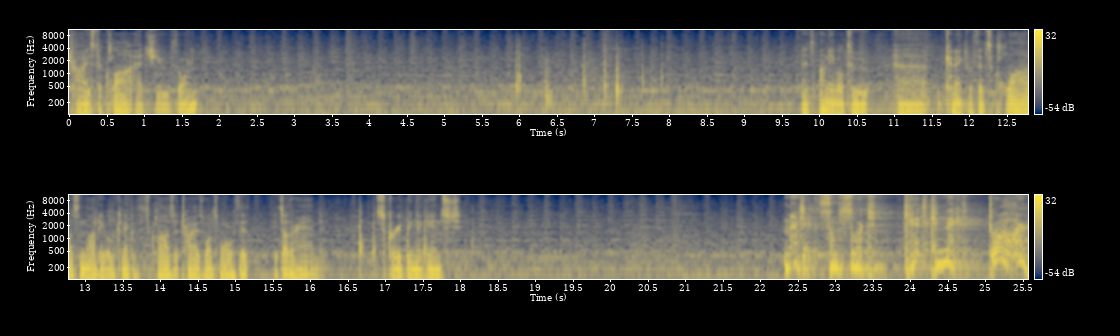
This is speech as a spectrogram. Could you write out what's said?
tries to claw at you, Thorn. It's unable to uh, connect with its claws, and not able to connect with its claws. It tries once more with it, its other hand, scraping against. Magic, some sort. Can't connect. Drawer.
